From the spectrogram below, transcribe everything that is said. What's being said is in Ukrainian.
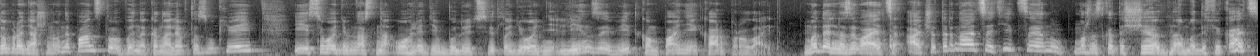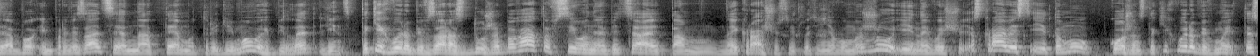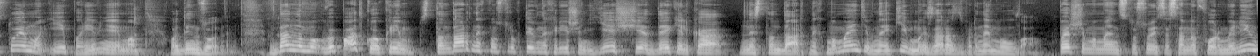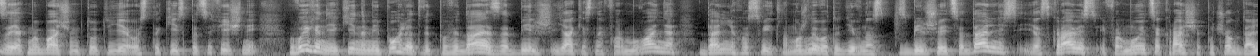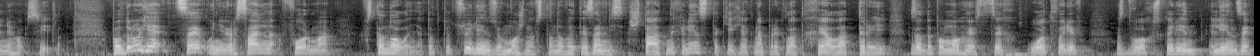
Доброго дня, шановне панство! Ви на каналі Автозвук.ua і сьогодні в нас на огляді будуть світлодіодні лінзи від компанії CarProLight. Модель називається А14, і це, ну, можна сказати, ще одна модифікація або імпровізація на тему 3-дюймових білет лінз. Таких виробів зараз дуже багато. Всі вони обіцяють там найкращу світлотіньову межу і найвищу яскравість, і тому кожен з таких виробів ми тестуємо і порівнюємо один з одним. В даному випадку, окрім стандартних конструктивних рішень, є ще декілька нестандартних моментів, на які ми зараз звернемо увагу. Перший момент стосується саме форми лінзи. Як ми бачимо, тут є ось такий специфічний вигін, який, на мій погляд, відповідає за більш якісне формування дальнього світла. Можливо, тоді в нас збільшується дальність, яскравість і формується краще пучок дальнього світла. По-друге, це універсальна форма. Встановлення, тобто цю лінзу можна встановити замість штатних лінз, таких як, наприклад, Hella 3, за допомогою цих отворів з двох сторін лінзи.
